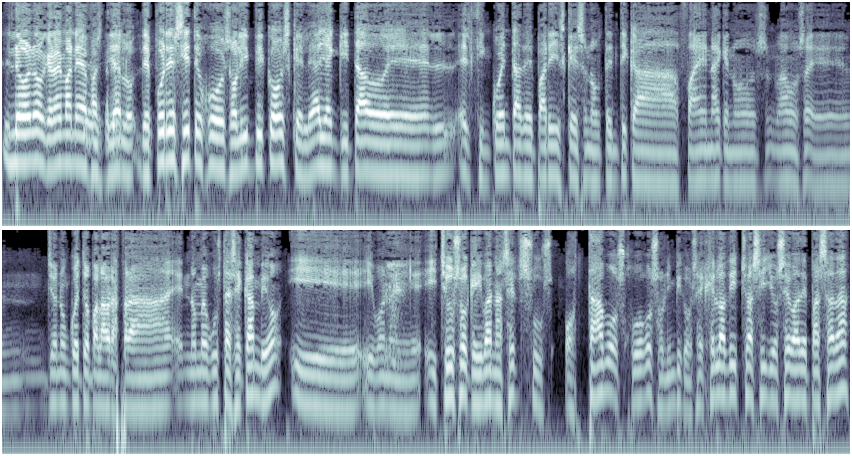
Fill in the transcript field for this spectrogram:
No, no, que no hay manera de fastidiarlo. Después de siete Juegos Olímpicos, que le hayan quitado el, el 50 de París, que es una auténtica faena, que nos, vamos, eh, yo no encuentro palabras para, no me gusta ese cambio, y, bueno, y, y Chuso, que iban a ser sus octavos Juegos Juegos Olímpicos. Es que lo ha dicho así Joseba de pasada,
